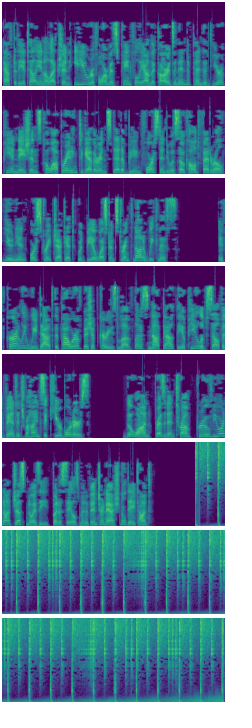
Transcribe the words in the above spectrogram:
After the Italian election, EU reform is painfully on the cards and independent European nations cooperating together instead of being forced into a so-called federal union, or straitjacket, would be a Western strength not a weakness. If currently we doubt the power of Bishop Curry's love, let us not doubt the appeal of self-advantage behind secure borders. Go on, President Trump, prove you are not just noisy, but a salesman of international détente.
